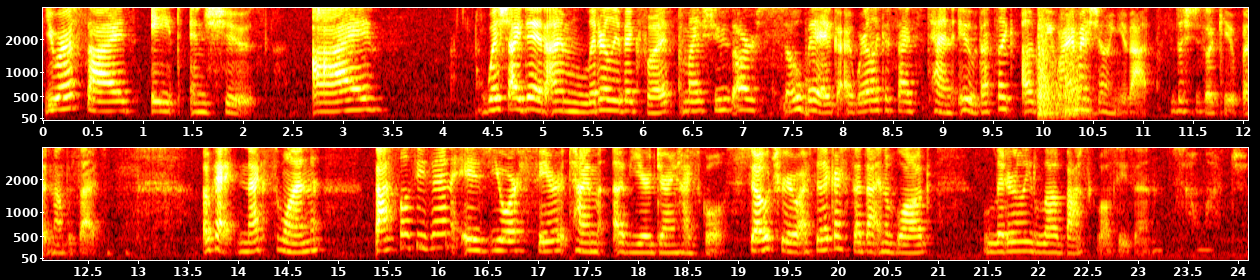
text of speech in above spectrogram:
You are a size 8 in shoes. I wish I did. I'm literally Bigfoot. My shoes are so big. I wear like a size 10. Ew, that's like ugly. Why am I showing you that? The shoes are cute, but not the size. Okay, next one. Basketball season is your favorite time of year during high school. So true. I feel like I said that in a vlog. Literally love basketball season so much.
